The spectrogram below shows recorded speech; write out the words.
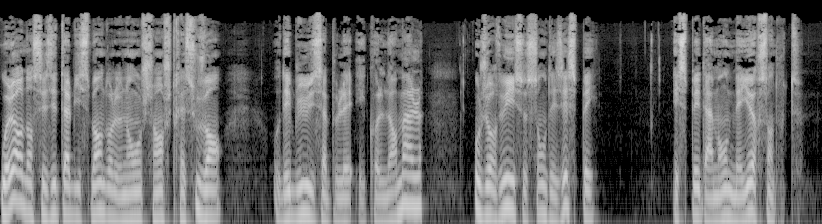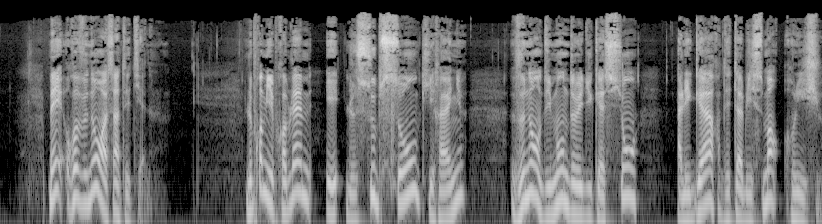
ou alors dans ces établissements dont le nom change très souvent. Au début, ils s'appelaient école normale, aujourd'hui ce sont des SP. SP d'un monde meilleur sans doute. Mais revenons à Saint-Étienne. Le premier problème est le soupçon qui règne venant du monde de l'éducation à l'égard d'établissements religieux.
